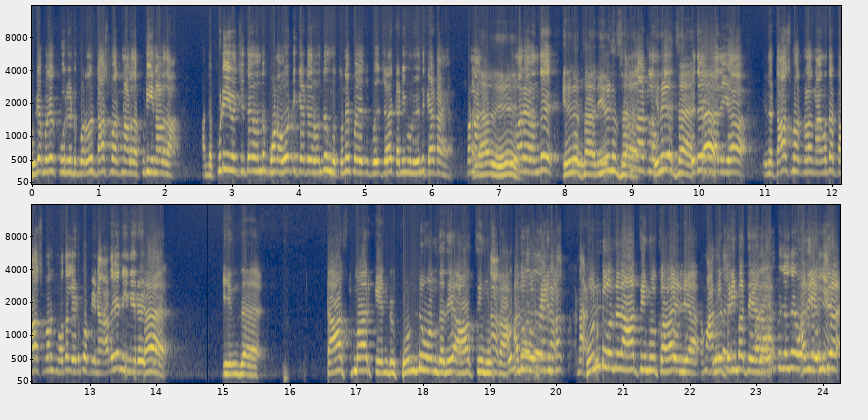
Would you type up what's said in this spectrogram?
மிக மிக கூறிட்டு போகிறது டாஸ்மார்க்னால தான் குடியினால தான் அந்த குடியை வச்சு தான் வந்து போன ஓட்டு கேட்டது வந்து உங்க துணை பொது பொதுச்செயலாளர் கனிமொழி வந்து கேட்டாங்க. சொன்னாங்க. வந்து இருங்க சார் இருங்க சார் தமிழ்நாட்டுல இருங்க சார். இந்த டாஸ்மார்க்ல நாங்க வந்து டாஸ்மார்க் முதல்ல எடுப்போம் அப்படின்னா அதையே நீங்க இந்த டாஸ்மார்க் என்று கொண்டு வந்ததே அதிமுக. அது கொண்டு வந்தது அதிமுகவா இல்லையா? உங்களுக்கு தெரியுமா தெரியாதா? அதை எம்ஜிஆர்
